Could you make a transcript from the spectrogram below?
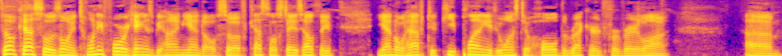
Phil Kessel is only 24 games behind Yandle. So if Kessel stays healthy, Yandle will have to keep playing if he wants to hold the record for very long. Um,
